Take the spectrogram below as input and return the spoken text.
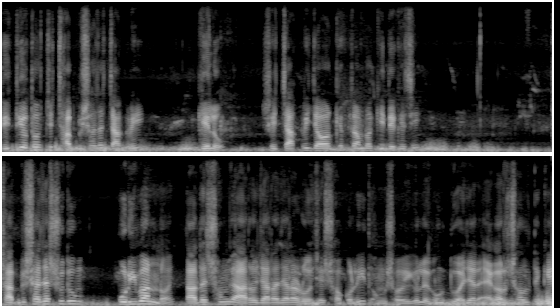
দ্বিতীয়ত হচ্ছে ছাব্বিশ হাজার চাকরি গেল, সেই চাকরি যাওয়ার ক্ষেত্রে আমরা কি দেখেছি? ছাব্বিশ হাজার শুধু পরিবার নয়, তাদের সঙ্গে আরও যারা যারা রয়েছে, সকলেই ধ্বংস হয়ে গেল এবং দু সাল থেকে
